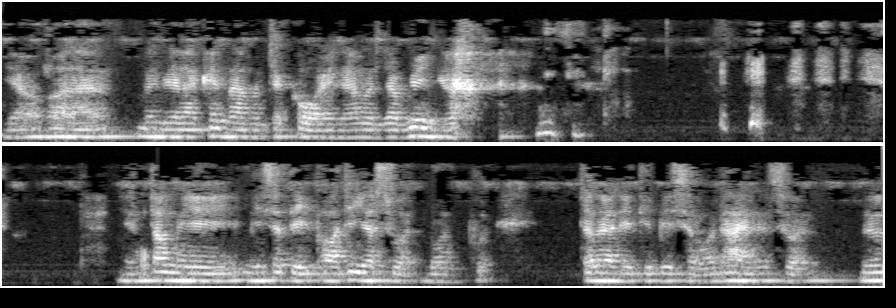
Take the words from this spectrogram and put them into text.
เดี๋ยวพอมันเวลาขึ้นมามันจะโกยนะ มันจะวิ่งนะยังต้องมีมีสติพอที่จะสวดบนพุทธเจริญอิติปิโสได้หรือสวดหรือ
